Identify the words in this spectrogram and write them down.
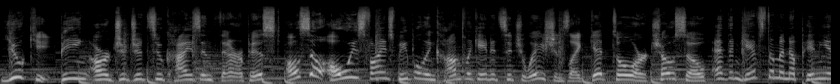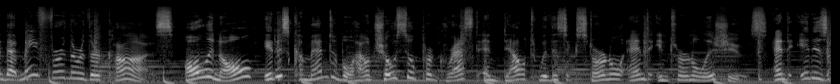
Yuki, being our Jujutsu Kaisen therapist, also always finds people in complicated situations like Geto or Choso and then gives them an opinion that may further their cause. All in all, it is commendable how Choso progressed and dealt with his external and internal issues. And it is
